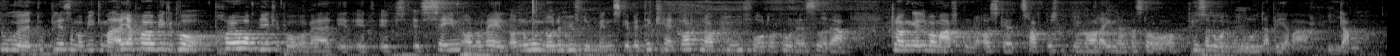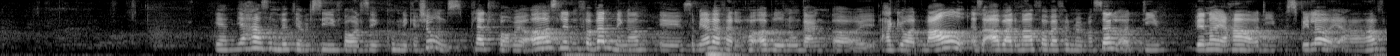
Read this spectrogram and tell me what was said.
du, øh, du pisser mig virkelig meget. Og jeg prøver virkelig på, prøver virkelig på at være et, et, et, et sane og normalt og nogenlunde hyggeligt menneske, men det kan jeg godt nok blive udfordret på, når jeg sidder der kl. 11 om aftenen og skal træffe beslutninger, og der er en eller anden, der står og pisser lort i min hoved, der bliver jeg bare mhm. gammel. Ja, jeg har sådan lidt, jeg vil sige, i forhold til kommunikationsplatforme, og også lidt en forventning om, øh, som jeg i hvert fald har oplevet nogle gange, og øh, har gjort meget, altså arbejdet meget for, i hvert fald med mig selv, og de venner, jeg har, og de spillere, jeg har haft,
